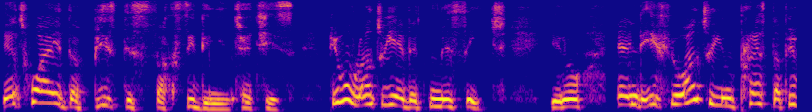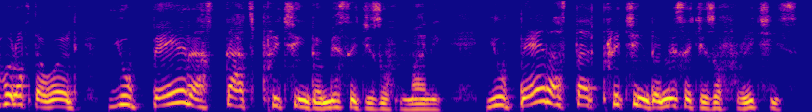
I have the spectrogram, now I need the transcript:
That's why the beast is succeeding in churches. People want to hear that message, you know. And if you want to impress the people of the world, you better start preaching the messages of money. You better start preaching the messages of riches.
